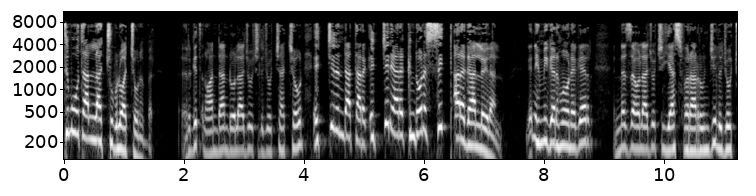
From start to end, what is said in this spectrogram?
ትሞታላችሁ ብሏቸው ነበር። እርግጥ ነው አንዳንድ ወላጆች ልጆቻቸውን እጅን እንዳታረግ እጅን ያረክ እንደሆነ ሲጥ አረጋለሁ ይላሉ። ግን የሚገርመው ነገር እነዛ ወላጆች እያስፈራሩ እንጂ ልጆቹ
